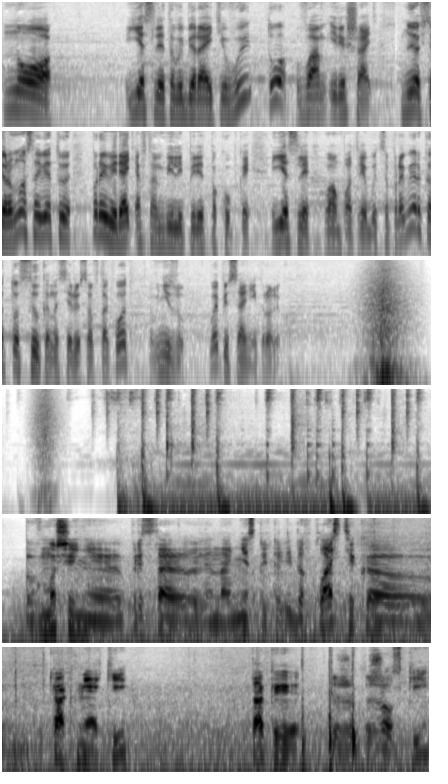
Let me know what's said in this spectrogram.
Но если это выбираете вы, то вам и решать. Но я все равно советую проверять автомобили перед покупкой. Если вам потребуется проверка, то ссылка на сервис Автокод внизу, в описании к ролику. В машине представлено несколько видов пластика, как мягкий, так и жесткий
